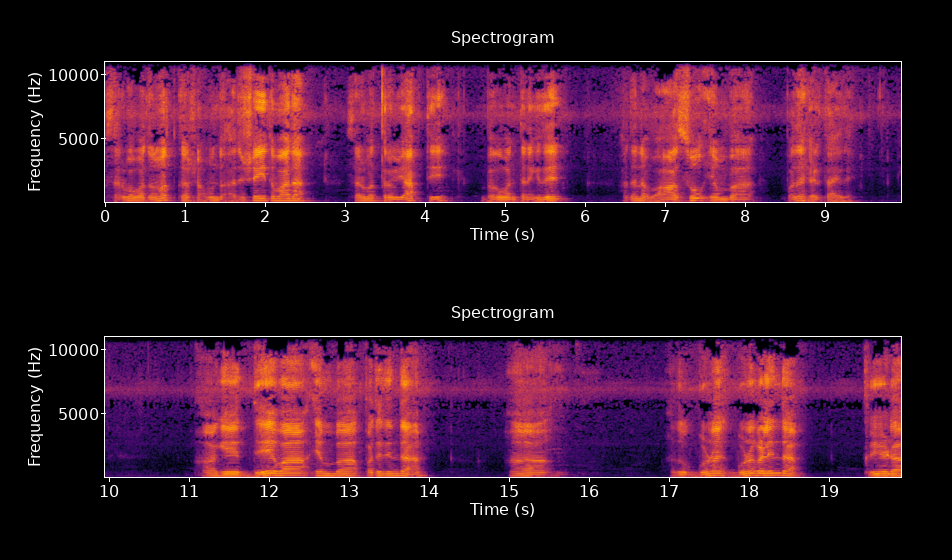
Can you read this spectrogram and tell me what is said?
ಸರ್ವವಸನೋತ್ಕರ್ಷ, ಒಂದು ಅತಿಶಯಿತವಾದ ಸರ್ವತ್ರ ವ್ಯಾಪ್ತಿ ಭಗವಂತನಿಗಿದೆ. ಅದನ್ನು ವಾಸು ಎಂಬ ಪದ ಹೇಳ್ತಾ ಇದೆ. ಹಾಗೆ ದೇವ ಎಂಬ ಪದದಿಂದ ಅದು ಗುಣ, ಗುಣಗಳಿಂದ ಕ್ರೀಡಾ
